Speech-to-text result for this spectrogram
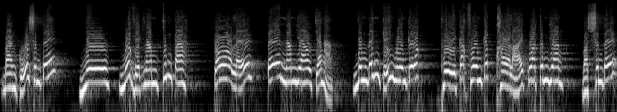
bằng của sinh tế như nước Việt Nam chúng ta có lễ tế nam giao chẳng hạn. Nhưng đến kỷ nguyên kế đốc thì các phương cách thờ lại qua trung gian và sinh tế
